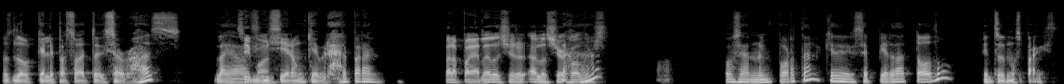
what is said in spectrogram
Pues lo que le pasó a Toys R Us. La hicieron quebrar para. Para pagarle a los, a los shareholders. O sea, no importa que se pierda todo mientras nos pagues.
